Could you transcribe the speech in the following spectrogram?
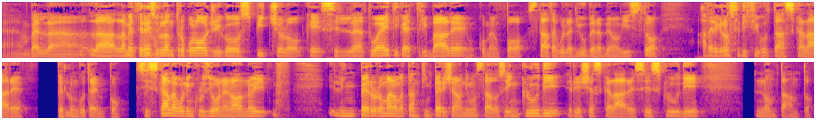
Uh, un bel, la, la metterei tema. sull'antropologico spicciolo che se la tua etica è tribale, come è un po' stata quella di Uber abbiamo visto, avere grosse difficoltà a scalare per lungo tempo. Si scala con l'inclusione, no? Noi l'impero romano, ma tanti imperi ci hanno dimostrato, se includi riesci a scalare, se escludi non tanto.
